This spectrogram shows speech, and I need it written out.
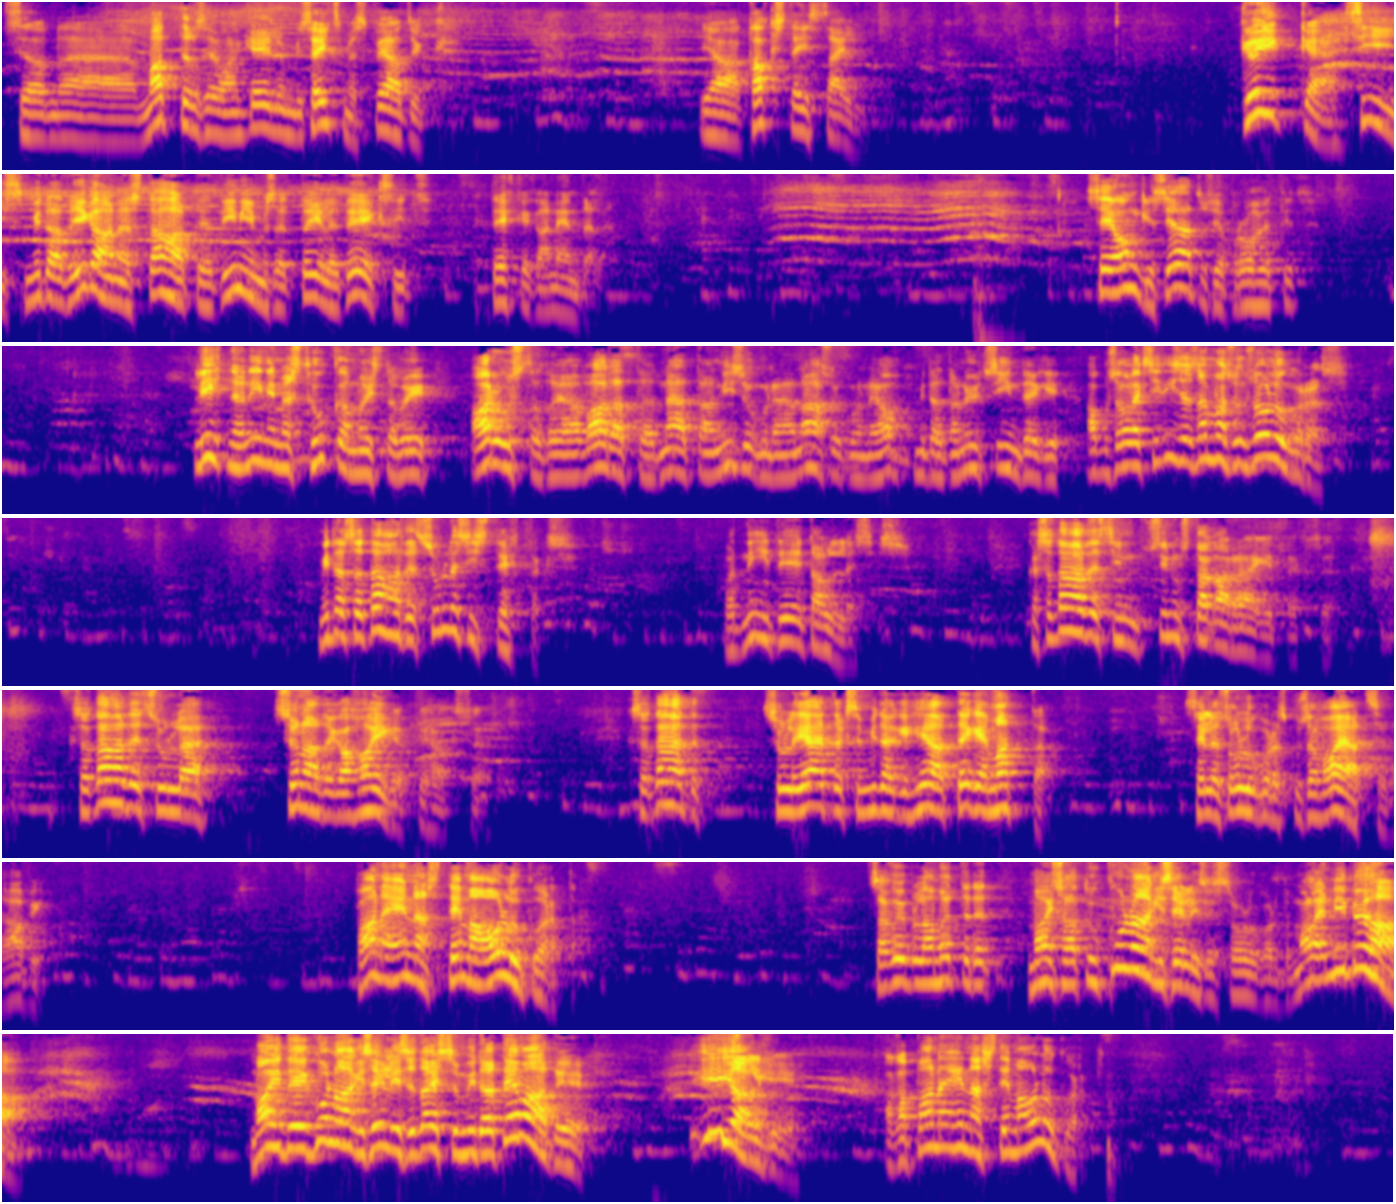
see on äh, Matteuse evangeeliumi seitsmes peatükk ja kaksteist salmi kõike siis, mida te iganes tahate, et inimesed teile teeksid, tehke ka nendele. see ongi seadus ja prohvetid. lihtne on inimest hukka mõista või arvustada ja vaadata, et näed, ta on niisugune ja naasugune, oh, mida ta nüüd siin tegi, aga kui sa oleksid ise samasuguses olukorras, mida sa tahad, et sulle siis tehtaks? vaat nii tee talle siis kas sa tahad, et sind, sinust taga räägitakse? kas sa tahad, et sulle sõnadega haiget tehakse? kas sa tahad, et sulle jäetakse midagi head tegemata selles olukorras, kui sa vajad seda abi? pane ennast tema olukorda. sa võib-olla mõtled, et ma ei satu kunagi sellisesse olukorda, ma olen nii püha. ma ei tee kunagi selliseid asju, mida tema teeb, iialgi aga pane ennast tema olukorda.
